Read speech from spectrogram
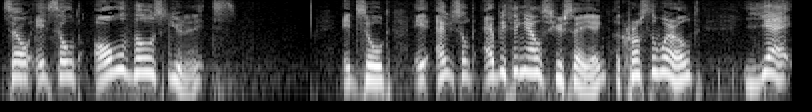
So it sold all those units. It sold it outsold everything else you're saying across the world. Yet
